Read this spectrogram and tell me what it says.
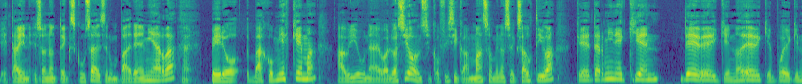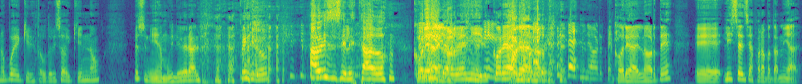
Está bien, eso no te excusa de ser un padre de mierda, Sí. pero bajo mi esquema habría una evaluación psicofísica más o menos exhaustiva que determine quién debe y quién no debe, quién puede, quién no puede, quién está autorizado y quién no. No es una idea muy liberal, pero a veces el Estado Corea del Norte. intervenir. Sí. Corea del Corea del Norte. Corea del Norte. Corea del Norte, eh, licencias para paternidad.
